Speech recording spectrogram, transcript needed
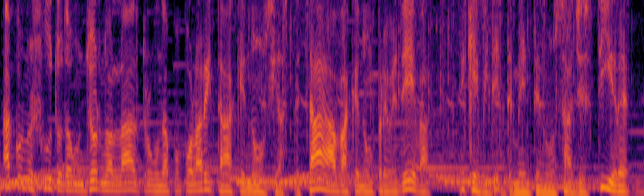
ha conosciuto da un giorno all'altro una popolarità che non si aspettava, che non prevedeva e che evidentemente non sa gestire.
